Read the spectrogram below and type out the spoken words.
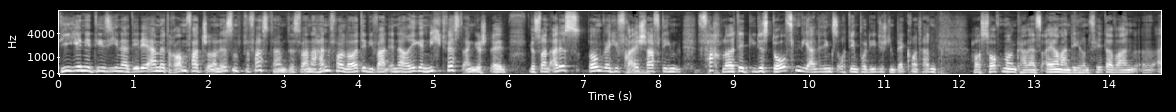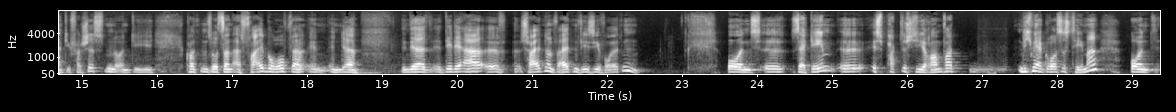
diejenigen, die sich in der DDR mit Raumfahrtjournalismus befasst haben, das war eine Handvoll Leute, die waren in der Regel nicht festangestellt. Das waren alles irgendwelche freischafflichen Fachleute, die das durften, die allerdings auch den politischen Background hatten. Horst Hoffmann Karl-Heinz Eiermann, deren Väter waren äh, Antifaschisten und die konnten sozusagen als Freiberufler in, in der in der DDR schalten und walten, wie sie wollten. Und äh, seitdem äh, ist praktisch die Raumfahrt nicht mehr ein großes Thema. Und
